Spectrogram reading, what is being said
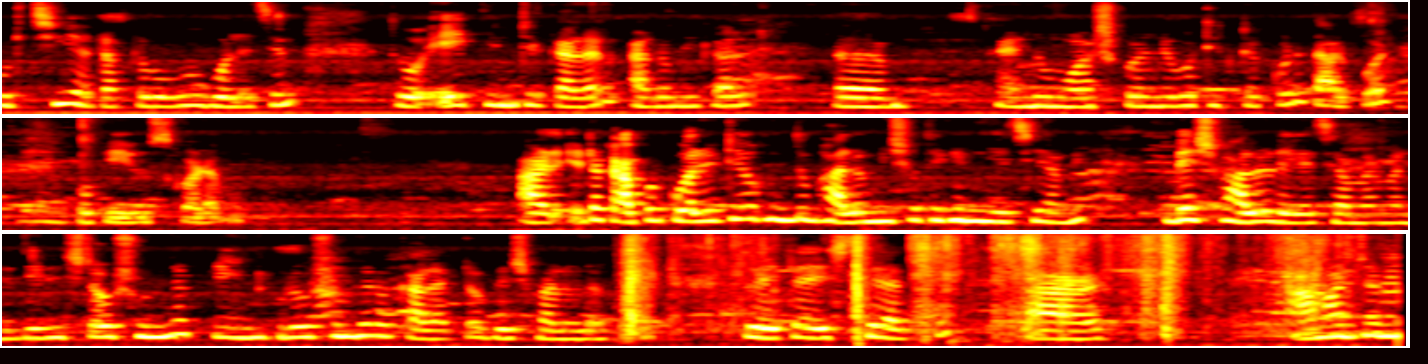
করছি আর ডাক্তারবাবুও বলেছেন। তো এই তিনটে কালার আগামীকাল একদম ওয়াশ করে নেব ঠিকঠাক করে, তারপর ওকে ইউজ করাবো। আর এটা কাপড় কোয়ালিটিও কিন্তু ভালো মিশো থেকে নিয়েছি আমি। বেশ ভালো লেগেছে আমার মানে জিনিসটাও সুন্দর প্রিন্টগুলোও সুন্দর, আর কালারটাও বেশ ভালো লাগছে। তো এটা এসছে আজকে। আর আমার জন্য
